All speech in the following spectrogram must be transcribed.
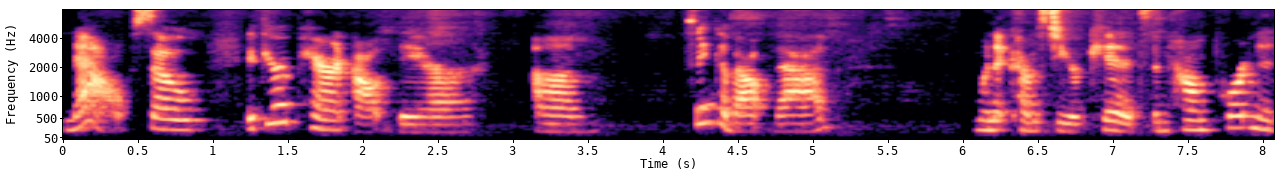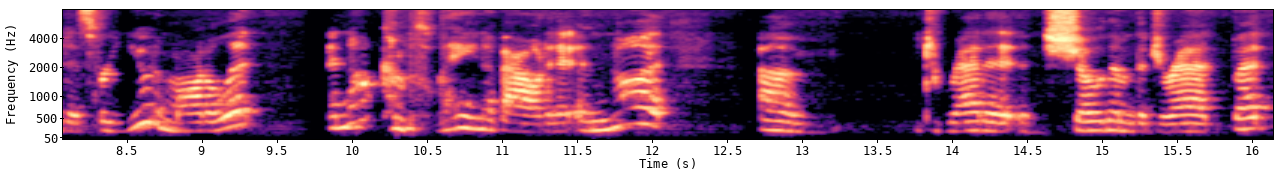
now. So if you're a parent out there, um, think about that when it comes to your kids and how important it is for you to model it and not complain about it and not um, dread it and show them the dread, but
